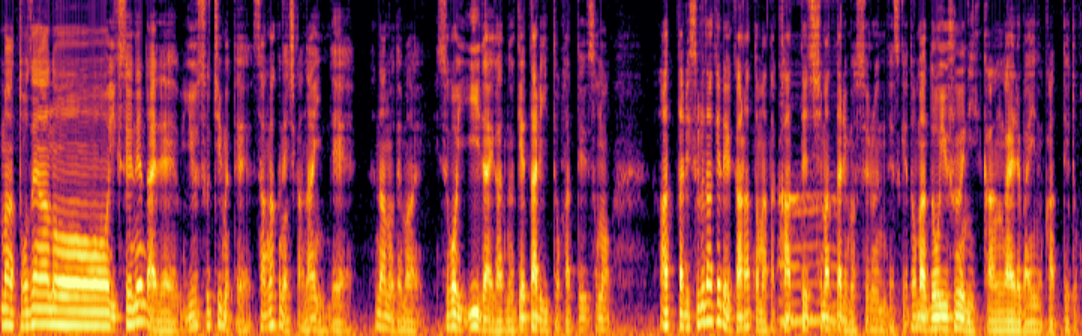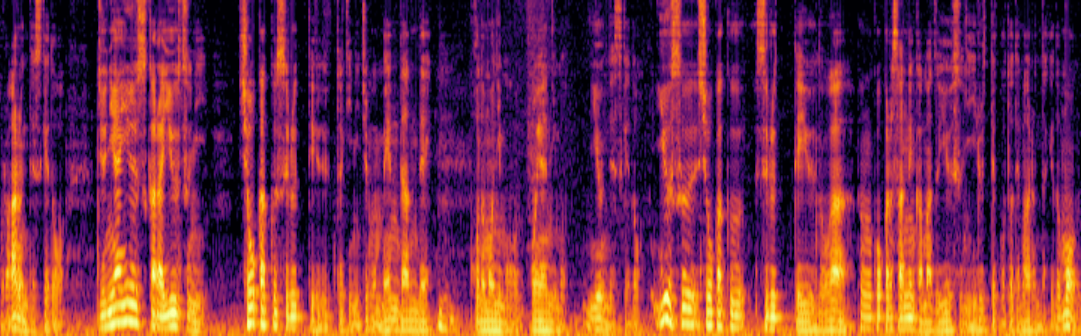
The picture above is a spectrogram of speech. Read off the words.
まあ当然あの育成年代でユースチームって3学年しかないんでなのでまあすごいいい代が抜けたりとかっていうそのあったりするだけでガラッとまた変わってしまったりもするんですけどまあどういうふうに考えればいいのかっていうところあるんですけどジュニアユースからユースに昇格するっていう時に自分面談でうん。子供にも親にも言うんですけどユース昇格するっていうのがうんここから3年間まずユースにいるってことでもあるんだけども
